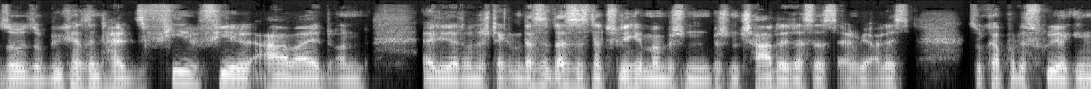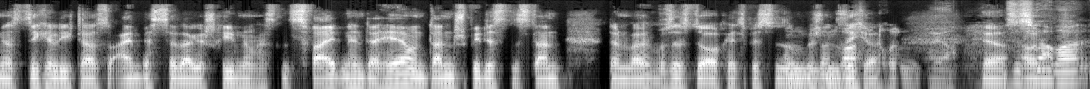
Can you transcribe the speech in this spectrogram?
so, so, Bücher sind halt viel, viel Arbeit und äh, die da drin steckt. Und das ist, das ist natürlich immer ein bisschen, ein bisschen schade, dass das irgendwie alles so kaputt ist. Früher ging das sicherlich, da hast du einen Bestseller geschrieben, dann hast du einen zweiten hinterher und dann spätestens dann, dann wusstest du auch, jetzt bist du so ein bisschen sicher. Drin, ja, ja. Das ist aber,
